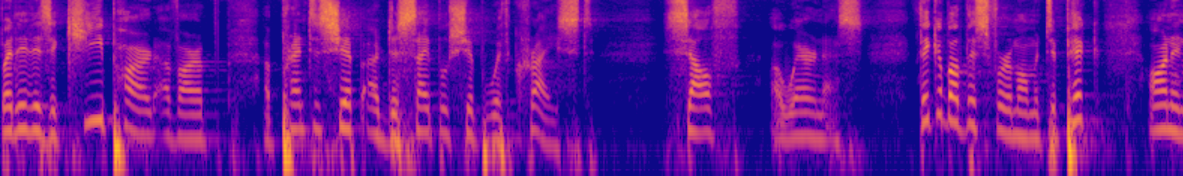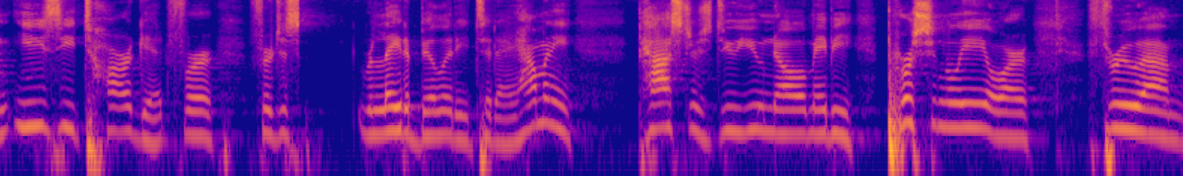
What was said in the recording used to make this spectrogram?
but it is a key part of our apprenticeship, our discipleship with Christ. Self awareness. Think about this for a moment to pick on an easy target for, for just relatability today. How many pastors do you know, maybe personally or through, um,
